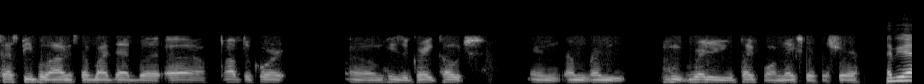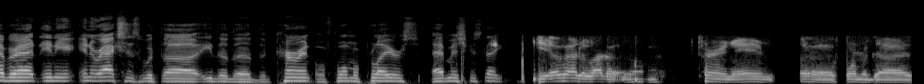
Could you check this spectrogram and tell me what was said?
cuss people out and stuff like that. But uh, off the court, um, he's a great coach, and I'm, I'm ready to play for him next year for sure. Have you ever had any interactions with uh, either the, the current or former players at Michigan State? Yeah, I've had a lot of um, current and uh, former guys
